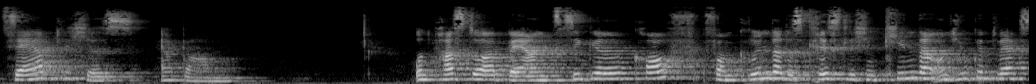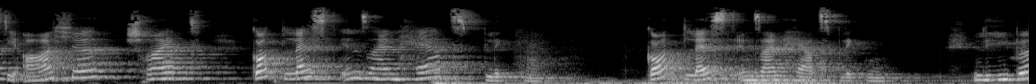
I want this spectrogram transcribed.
Zärtliches Erbarmen. Und Pastor Bernd Ziegelkoff vom Gründer des christlichen Kinder- und Jugendwerks Die Arche schreibt, Gott lässt in sein Herz blicken. Gott lässt in sein Herz blicken. Liebe,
